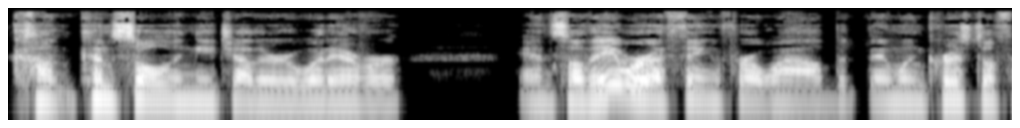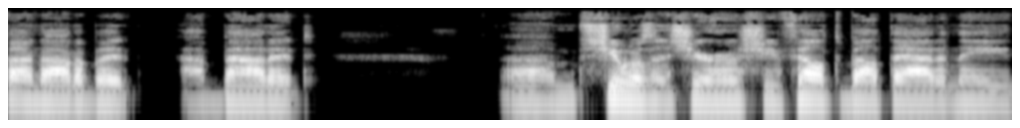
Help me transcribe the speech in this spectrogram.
con- consoling each other or whatever, and so they were a thing for a while. But then when Crystal found out about about it, um, she wasn't sure how she felt about that, and they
